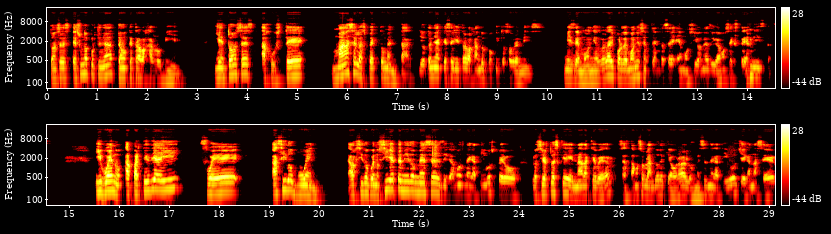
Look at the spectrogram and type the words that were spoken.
Entonces, es una oportunidad, tengo que trabajarlo bien. Y entonces ajusté más el aspecto mental. Yo tenía que seguir trabajando un poquito sobre mis, mis demonios, ¿verdad? Y por demonios entiéndase emociones, digamos, extremistas. Y bueno, a partir de ahí fue ha sido bueno. Ha sido bueno. Sí he tenido meses, digamos, negativos, pero lo cierto es que nada que ver. O sea, estamos hablando de que ahora los meses negativos llegan a ser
